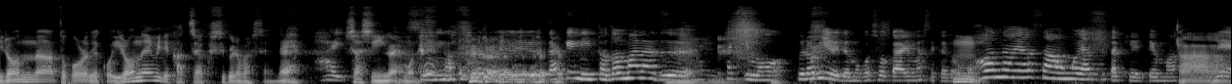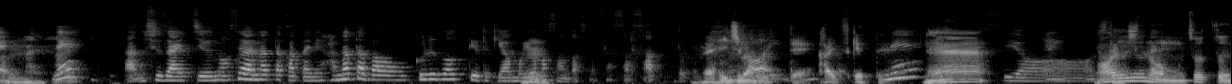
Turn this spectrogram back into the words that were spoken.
いろんなところで、こう、いろんな意味で活躍してくれましたよね。はい。写真以外もね。写真を撮るだけにとどまらず、うんさっきもプロフィールでもご紹介ありましたけど、うんお花屋さんをやってた経験もあったああ、んで、ね、あの、取材中のお世話になった方に花束を送るぞっていう時はもう、うんヨマさんがささささっと。ね、市場に行って、買い付けて。ね。ねですよ。ああいうのもちょっと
